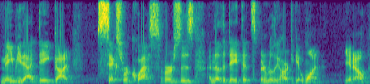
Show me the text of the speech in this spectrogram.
maybe that date got six requests versus another date that's been really hard to get one. You know.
